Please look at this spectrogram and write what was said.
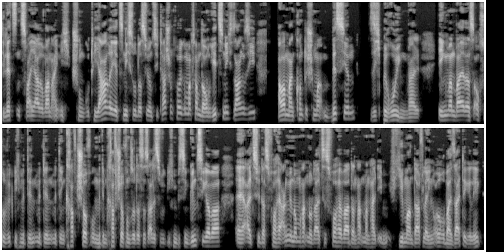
die letzten zwei Jahre waren eigentlich schon gute Jahre. Jetzt nicht so, dass wir uns die Taschen voll gemacht haben. Darum geht's nicht, sagen sie. Aber man konnte schon mal ein bisschen sich beruhigen, weil irgendwann war ja das auch so wirklich mit den mit den mit den Kraftstoff und mit dem Kraftstoff und so, dass das alles wirklich ein bisschen günstiger war, äh, als wir das vorher angenommen hatten oder als es vorher war, dann hat man halt eben hier mal und da vielleicht einen Euro beiseite gelegt,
